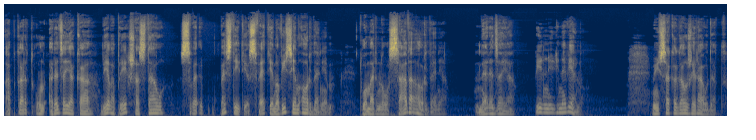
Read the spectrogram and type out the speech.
apkārt un redzēja, ka Dieva priekšā stāv sve, pestīties svētie no visiem ordeņiem, tomēr no sava ordeņa neredzēja pilnīgi nevienu. Viņš saka gauži raudāt,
